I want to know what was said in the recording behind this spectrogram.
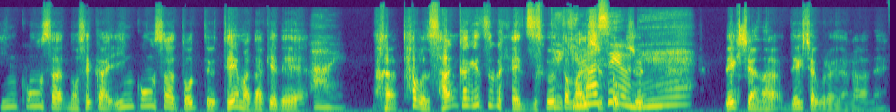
インコンサートの世界インコンサートっていうテーマだけで、はい。まあ多分3ヶ月ぐらいずっと毎週特集ね。できちゃうな、できちゃうぐらいだからね。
